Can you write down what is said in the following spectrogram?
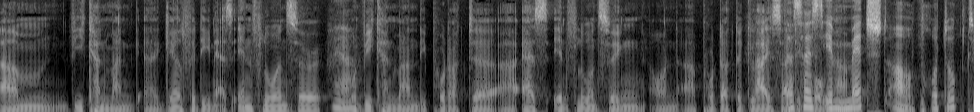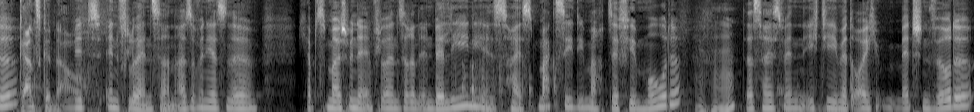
ähm, wie kann man äh, Geld verdienen als Influencer Ja. und wie kann man die Produkte äh, als Influencing und äh, Produkte gleichzeitig Das heißt, ihr haben. matcht auch Produkte Ganz genau. mit Influencern. Also wenn jetzt eine, ich habe zum Beispiel eine Influencerin in Berlin, die ist, heißt Maxi, die macht sehr viel Mode. Mhm. Das heißt, wenn ich die mit euch matchen würde,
